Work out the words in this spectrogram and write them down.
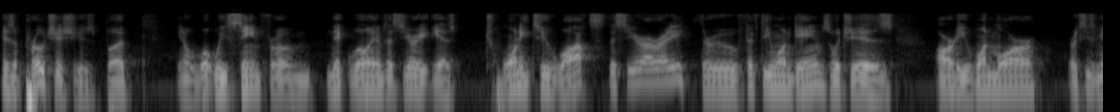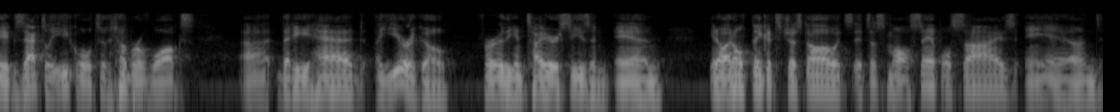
his approach issues. But you know what we've seen from Nick Williams this year, he has 22 walks this year already through 51 games, which is already one more, or excuse me, exactly equal to the number of walks uh, that he had a year ago for the entire season. And you know, I don't think it's just oh, it's it's a small sample size and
